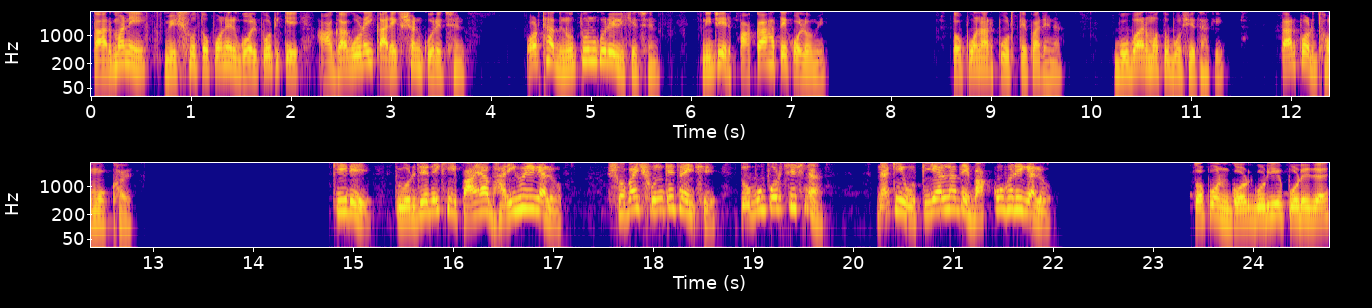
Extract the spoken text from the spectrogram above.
তার মানে মেশো তপনের গল্পটিকে আগাগোড়াই কারেকশন করেছেন। অর্থাৎ নতুন করে লিখেছেন, নিজের পাকা হাতে কলমে। তপন আর পড়তে পারে না। বোবার মতো বসে থাকে। তারপর ধমক খায়। কি রে তোর যে দেখি পায়া ভারী হয়ে গেল। সবাই শুনতে চাইছে তবু পড়ছিস না? নাকি অতি আহ্লাদে বাক্য ভরে গেল? তপন গড়গড়িয়ে পড়ে যায়।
